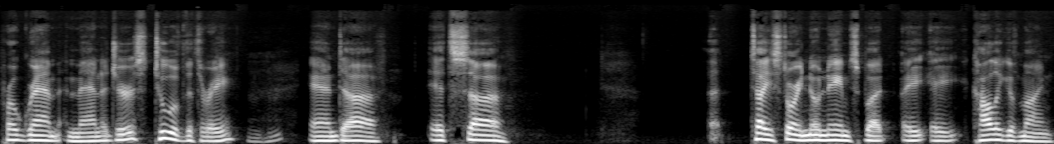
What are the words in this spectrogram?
Program managers, two of the 3 Mm-hmm. And uh, it's uh, tell you a story, no names, but a, a colleague of mine,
